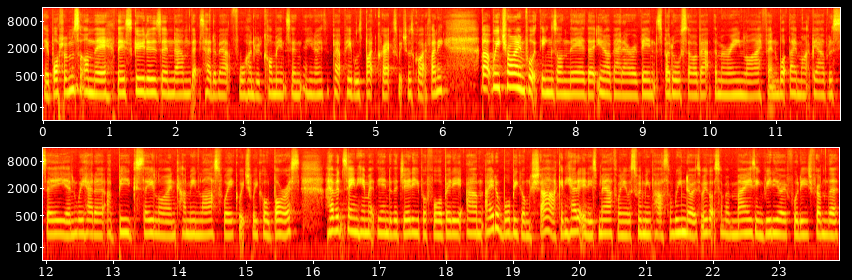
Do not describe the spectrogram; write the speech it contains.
their bottoms on their, their scooters, and um, that's had about 400 comments and, you know, about people's butt cracks, which was quite funny. But we try and put things on there that, you know, about our events, but also about the marine life and what they might be able to see and we had a, a, big sea lion come in last week, which we called Boris. I haven't seen him at the end of the jetty before, but he um, ate a wobbegong shark and he had it in his mouth when he was swimming past the windows. We got some amazing video footage from the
